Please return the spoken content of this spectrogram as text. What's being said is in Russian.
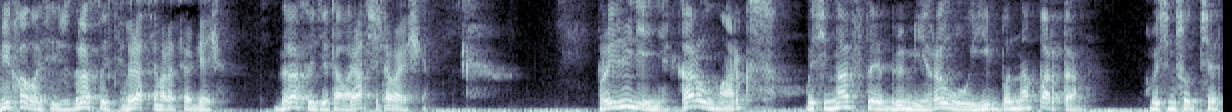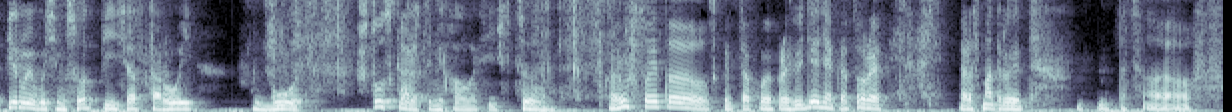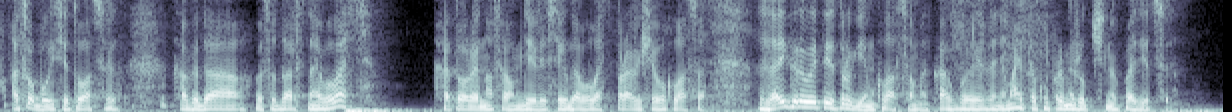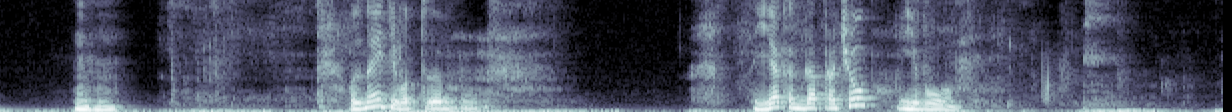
Михаил Васильевич, здравствуйте. Здравствуйте, Марат Сергеевич. Здравствуйте, товарищ. Здравствуйте, товарищи. Произведение. Карл Маркс, 18 Брюмера Луи Бонапарта, 851-852 год. Что скажете, Михаил Васильевич, в целом? Скажу, что это так сказать, такое произведение, которое рассматривает э, особую ситуацию, когда государственная власть которая на самом деле всегда власть правящего класса, заигрывает и с другим классом, и как бы занимает такую промежуточную позицию. Угу. Вы знаете, вот эм, я когда прочел его,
